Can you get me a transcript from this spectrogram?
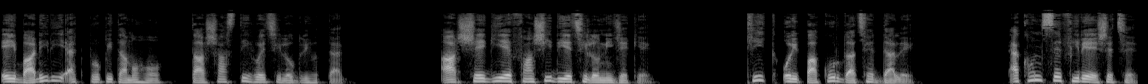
এই বাড়িরই এক প্রপিতামহ, তার শাস্তি হয়েছিল গৃহত্যাগ। আর সে গিয়ে ফাঁসি দিয়েছিল নিজেকে। ঠিক ওই পাকুর গাছের ডালে। এখন সে ফিরে এসেছে।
